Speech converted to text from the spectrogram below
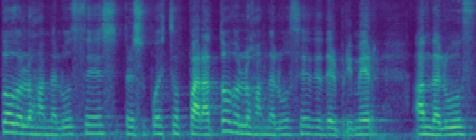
todos los andaluces, presupuestos para todos los andaluces, desde el primer andaluz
